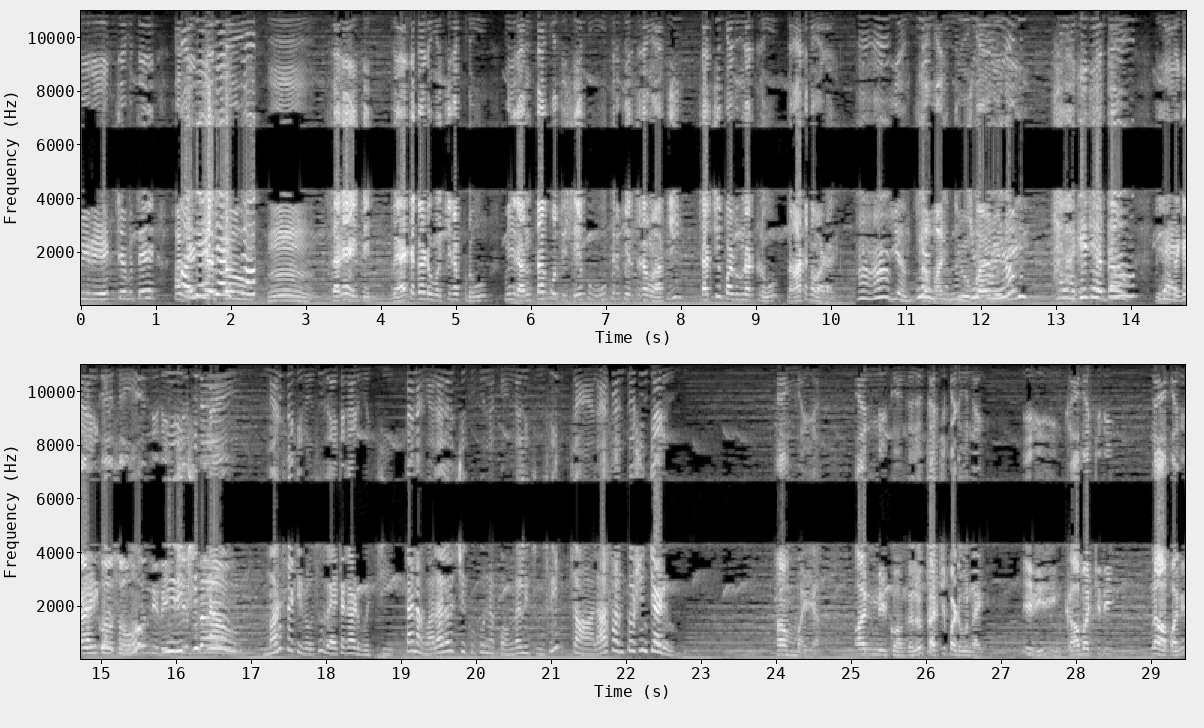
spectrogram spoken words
మీరేం చెబితే అదే అదే చేస్తాం. సరే అయితే వేటగాడు వచ్చినప్పుడు మీరంతా కొద్దిసేపు ఊపిరి పీల్చడం ఆపి చచ్చి పడున్నట్లు నాటకం ఆడాలి. అలాగే చేద్దాం. వేటగాడి కోసం నిరీక్షిద్దాం. మరుసటి రోజు వేటగాడు వచ్చి తన వలలో చిక్కుకున్న కొంగల్ని చూసి చాలా సంతోషించాడు. అమ్మయ్య అన్ని కొంగలు చచ్చిపడి ఉన్నాయి ఇది ఇంకా మంచిది. నా పని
